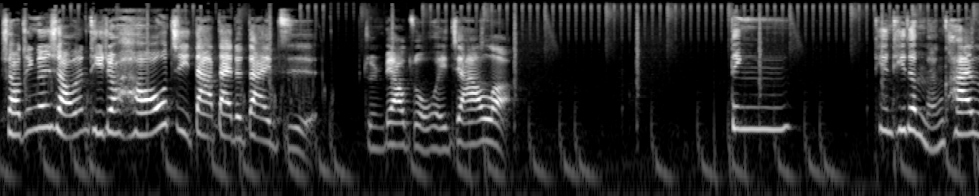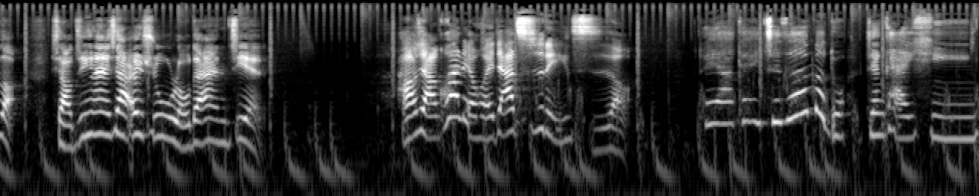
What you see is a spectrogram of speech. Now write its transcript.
小金跟小恩提着好几大袋的袋子，准备要走回家了。叮，电梯的门开了，小金按下二十五楼的按键。好想快点回家吃零食哦！对呀，可以吃这么多，真开心。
